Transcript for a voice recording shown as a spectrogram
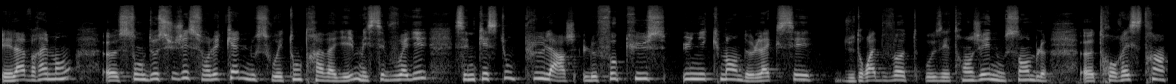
Et là, vraiment, ce sont deux sujets sur lesquels nous souhaitons travailler. Mais vous voyez, c'est une question plus large. Le focus uniquement de l'accès du droit de vote aux étrangers nous semble euh, trop restreint.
